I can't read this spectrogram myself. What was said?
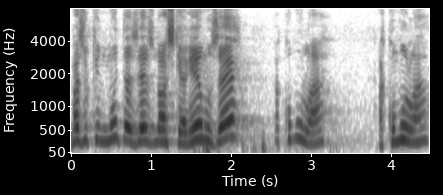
Mas o que muitas vezes nós queremos é acumular, acumular.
